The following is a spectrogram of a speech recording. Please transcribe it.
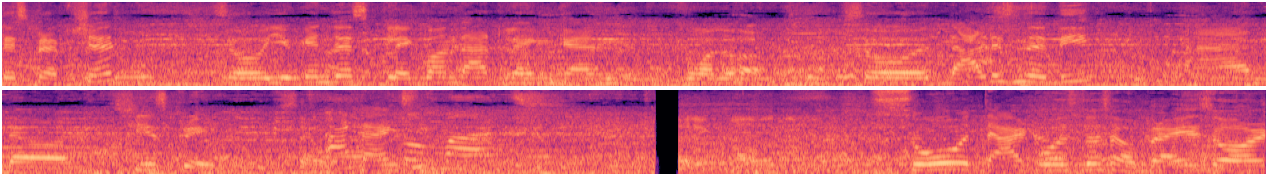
description, so you can just click on that link and follow her. So that is Nidhi, and uh, is great. So Thank thanks. you so much. So that was the surprise और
